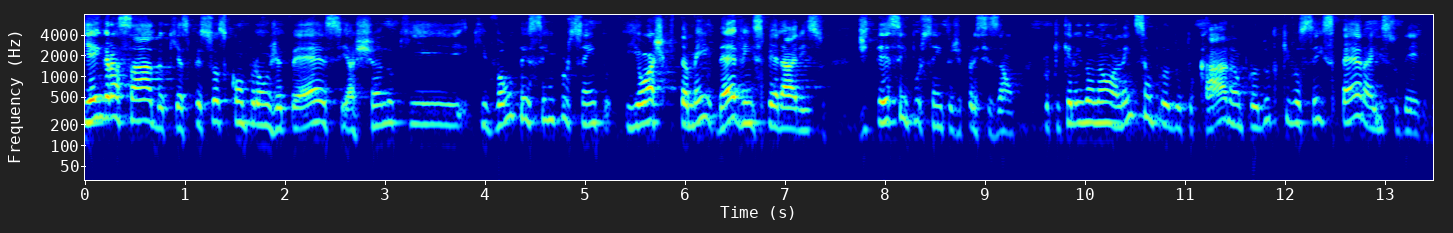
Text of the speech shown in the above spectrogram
E é engraçado que as pessoas compram um GPS achando que, que vão ter 100%. E eu acho que também devem esperar isso, de ter 100% de precisão. Porque, querendo ou não, além de ser um produto caro, é um produto que você espera isso dele.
